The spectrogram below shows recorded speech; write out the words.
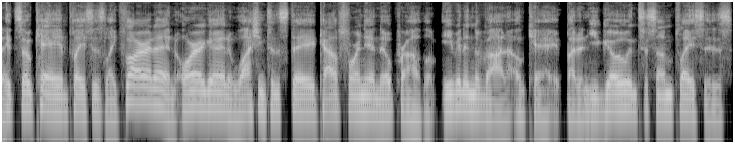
it's okay in places like Florida and Oregon and Washington State, California, no problem. Even in Nevada, okay. But when you go into some places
